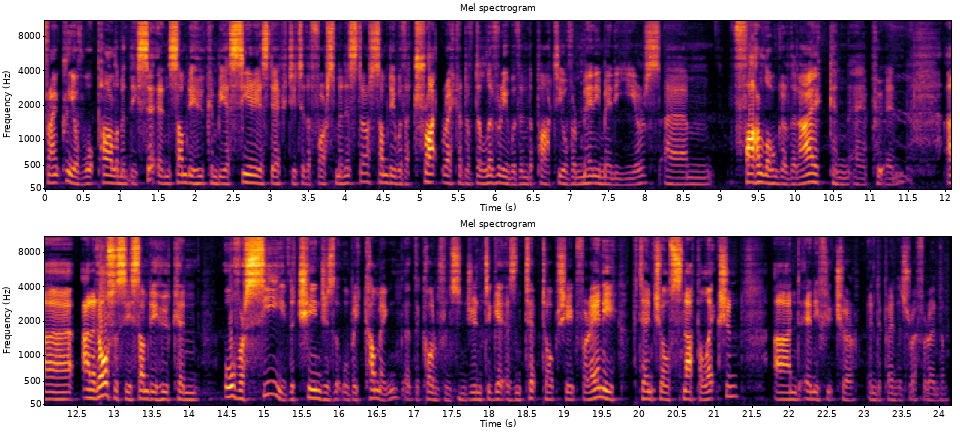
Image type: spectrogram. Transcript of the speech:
frankly, of what parliament they sit in, somebody who can be a serious deputy to the first minister, somebody with a track record of delivery within the party over many, many years, um, far longer than I can uh, put in. Uh, and I'd also see somebody who can oversee the changes that will be coming at the conference in June to get us in tip top shape for any potential snap election and any future independence referendum.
